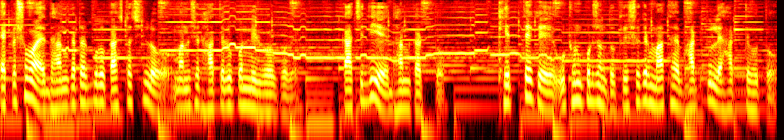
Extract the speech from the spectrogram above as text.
একটা সময় ধান কাটার পুরো কাজটা ছিল মানুষের হাতের উপর নির্ভর করে। কাঁচি দিয়ে ধান কাটতো। ক্ষেত থেকে উঠোন পর্যন্ত কৃষকের মাথায় ভার তুলে হাঁটতে হতো।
